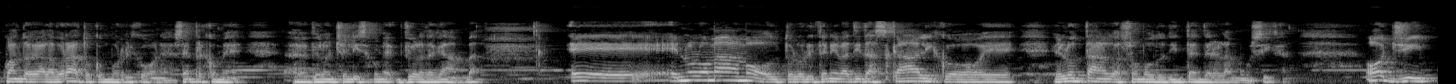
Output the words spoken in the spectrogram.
quando aveva lavorato con Morricone, sempre come eh, violoncellista, come viola da gamba. E, e, non lo amava molto, lo riteneva didascalico e, e lontano dal suo modo di intendere la musica. Oggi,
